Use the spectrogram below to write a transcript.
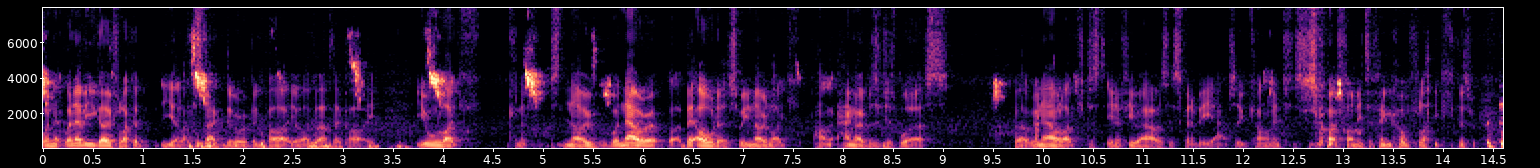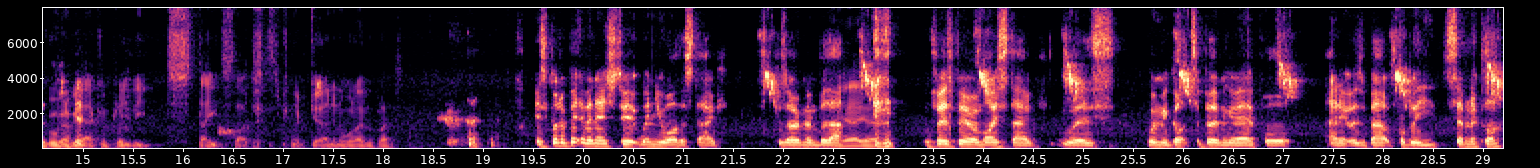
when, whenever you go for like a yeah like a stag do or a big party or like a birthday party, you all like kind of know. Well, now we're a bit older, so we know like hangovers are just worse. But we now like just in a few hours, it's going to be absolute carnage. It's just quite funny to think of. Like, just, we're all going to be at completely states, like just kind of gurning all over the place. It's got a bit of an edge to it when you are the stag, because I remember that Yeah, yeah. the first beer on my stag was when we got to Birmingham Airport, and it was about probably seven o'clock,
